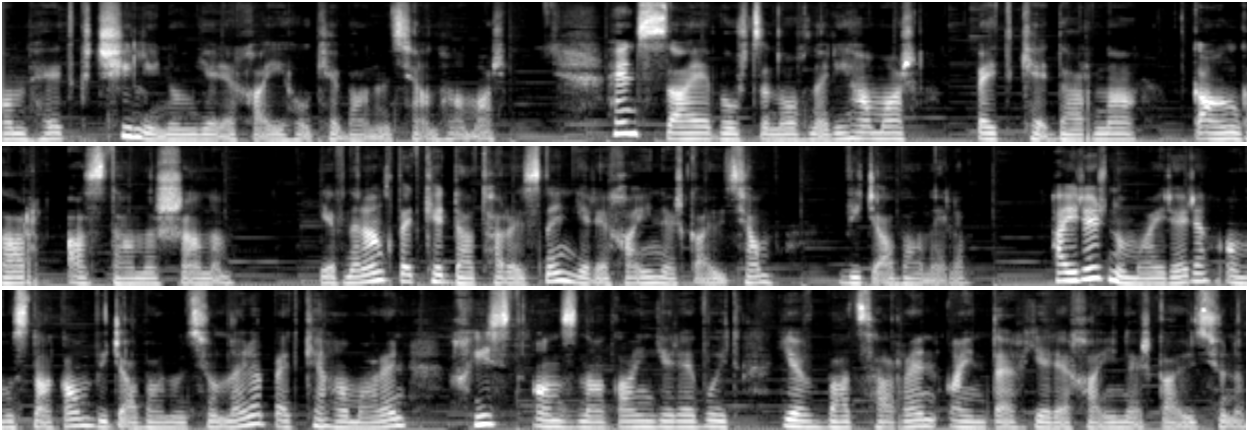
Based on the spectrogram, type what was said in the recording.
անհետք չի լինում երեխայի հոգեբանության համար։ Հենց սա է, որ ծնողների համար պետք է դառնա կանգ առ ազդանշանը, եւ նրանք պետք է դադարեցնեն երեխայի ներկայությամբ վիճաբանելը։ Հայրերն ու մայրերը ամուսնական վիճաբանությունները պետք է համարեն խիստ անznական երևույթ եւ բացառեն այնտեղ երեխայի ներկայությունը։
